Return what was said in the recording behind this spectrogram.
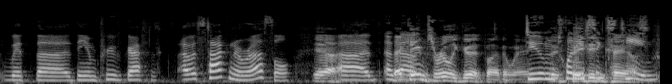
with uh, the improved graphics, I was talking to Russell. Yeah. Uh, that about game's really good, by the way. Doom They- they didn't pay us. 2016.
